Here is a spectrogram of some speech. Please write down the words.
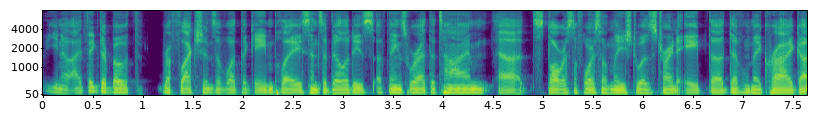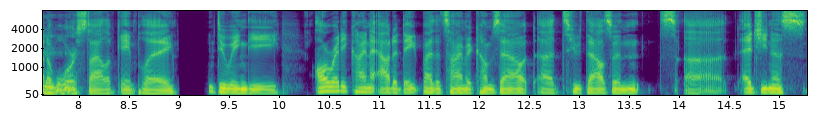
you know, I think they're both reflections of what the gameplay sensibilities of things were at the time. Uh, Star Wars The Force Unleashed was trying to ape the Devil May Cry, God of War style of gameplay, doing the already kind of out of date by the time it comes out, uh, 2000 uh, edginess,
